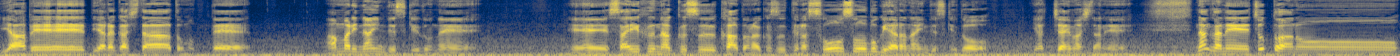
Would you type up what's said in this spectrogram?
やべえ、やらかしたと思って、あんまりないんですけどね、えー財布なくす、カードなくすっていうのはそうそう僕やらないんですけど、やっちゃいましたね。なんかね、ちょっとあの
